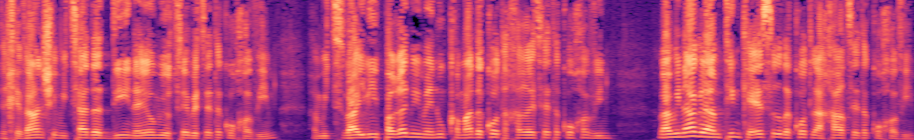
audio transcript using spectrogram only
וכיוון שמצד הדין היום יוצא בצאת הכוכבים, המצווה היא להיפרד ממנו כמה דקות אחרי צאת הכוכבים. והמנהג להמתין כעשר דקות לאחר צאת הכוכבים.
